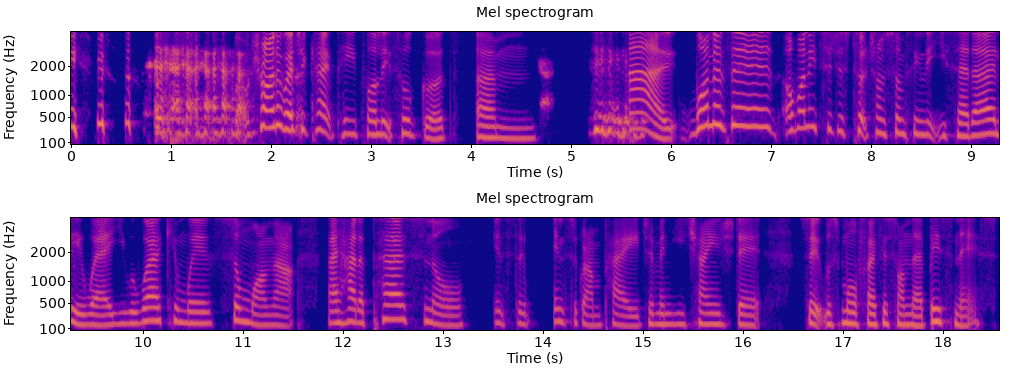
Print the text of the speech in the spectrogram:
I'm trying to educate people. It's all good. Um, now, one of the I wanted to just touch on something that you said earlier, where you were working with someone that they had a personal Insta Instagram page, and then you changed it so it was more focused on their business.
